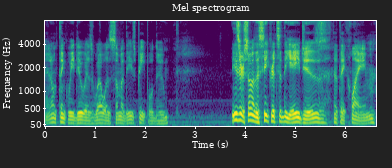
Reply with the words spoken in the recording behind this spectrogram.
I don't think we do as well as some of these people do. These are some of the secrets of the ages that they claim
